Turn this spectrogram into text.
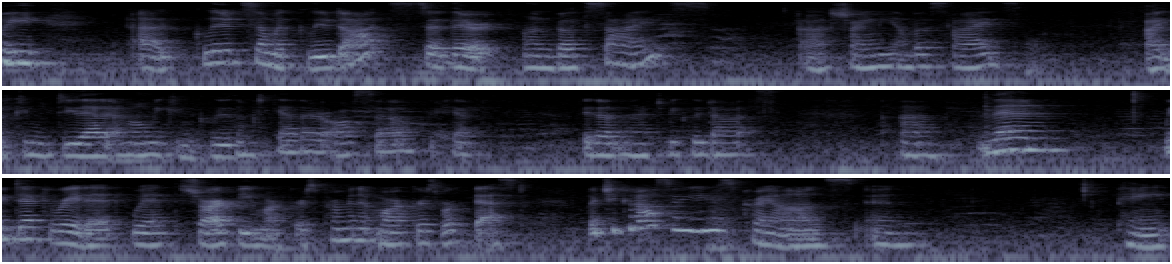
we, uh, glued some with glue dots, so they're on both sides, uh, shiny on both sides. Uh, you can do that at home. You can glue them together also if you have. They don't have to be glue dots. Um, then we decorate it with Sharpie markers. Permanent markers work best, but you could also use crayons and paint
